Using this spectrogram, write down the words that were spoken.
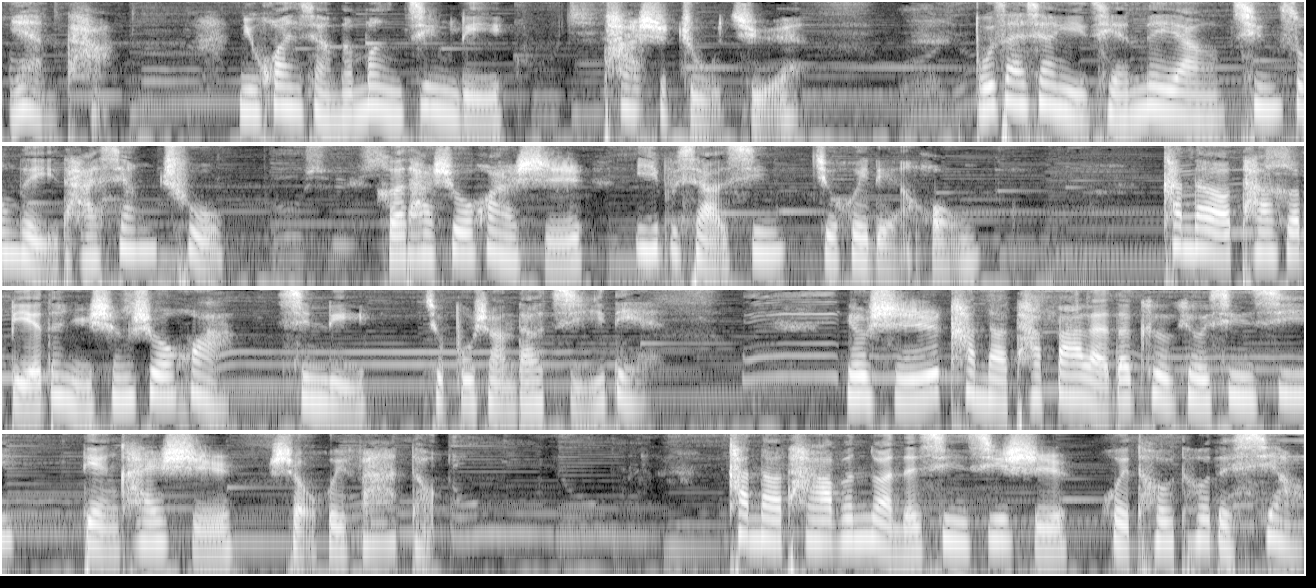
念他，你幻想的梦境里，他是主角，不再像以前那样轻松的与他相处。和他说话时，一不小心就会脸红；看到他和别的女生说话，心里就不爽到极点。有时看到他发来的 QQ 信息。点开时手会发抖，看到他温暖的信息时会偷偷的笑，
